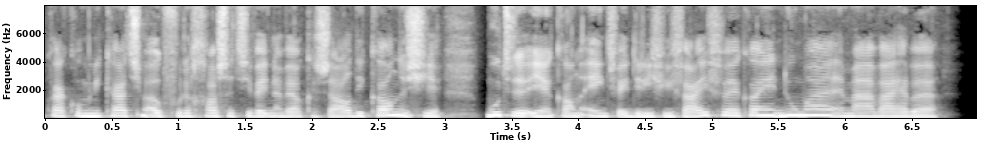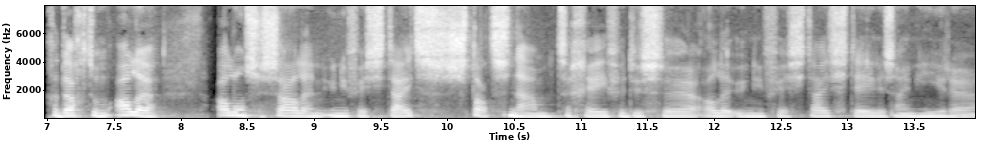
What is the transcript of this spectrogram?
qua communicatie, maar ook voor de gast dat je weet naar welke zaal die kan. Dus je moet, je kan 1, 2, 3, 4, 5 kan je het noemen. Maar wij hebben gedacht om alle, al onze zalen een universiteitsstadsnaam te geven. Dus uh, alle universiteitssteden zijn hier uh,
